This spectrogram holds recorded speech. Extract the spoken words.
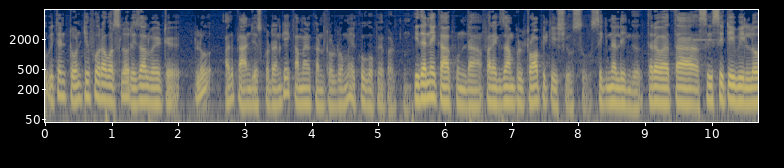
విత్ ఇన్ ట్వంటీ ఫోర్ అవర్స్లో రిజాల్వ్ అయ్యేటట్లు అది ప్లాన్ చేసుకోవడానికి కమాండ్ కంట్రోల్ రూమ్ ఎక్కువగా ఉపయోగపడుతుంది. ఇదనే కాకుండా for example traffic issues signalling తర్వాత సీసీటీవీలో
